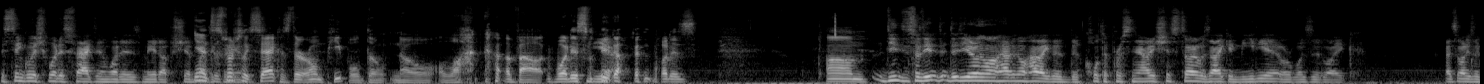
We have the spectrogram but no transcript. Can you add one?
distinguish what is fact and what is made up shit. Yeah, it's especially sad because their own people don't know a lot about what is made Yeah. up and what is. Um, Do you, so do you, do you don't know how to know how like the, the cult of personality shit started? Was that like immediate or was it like? That's always a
